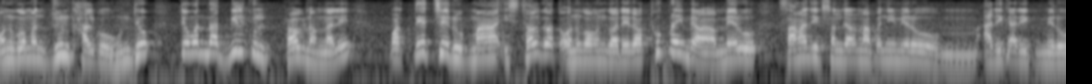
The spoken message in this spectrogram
अनुगमन जुन खालको हुन्थ्यो त्योभन्दा बिल्कुल फरक ढङ्गले प्रत्यक्ष रूपमा स्थलगत अनुगमन गरेर थुप्रै मेरो सामाजिक सञ्जालमा पनि मेरो आधिकारिक मेरो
